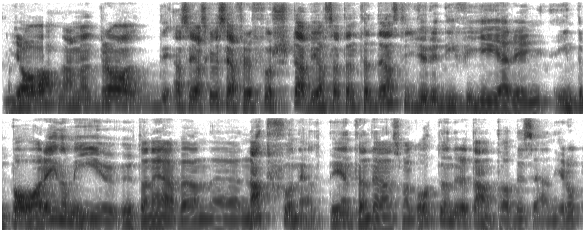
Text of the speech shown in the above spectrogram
Ja, nej men bra. Alltså jag skulle säga för det första, vi har sett en tendens till juridifiering, inte bara inom EU utan även eh, nationellt. Det är en tendens som har gått under ett antal decennier och,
